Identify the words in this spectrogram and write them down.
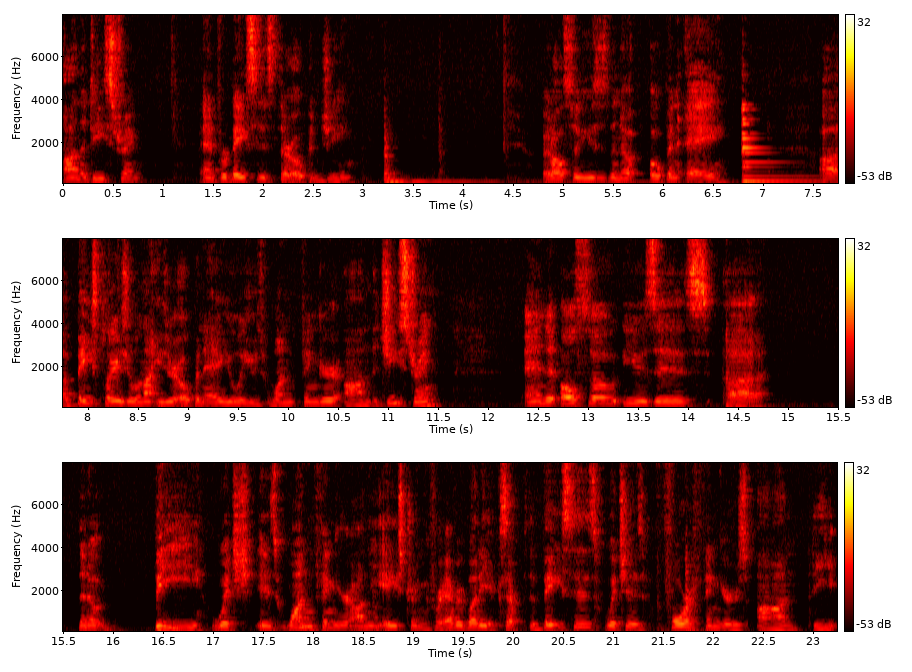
on the D string, and for basses, they're open G. Also uses the note open A. Uh, bass players, you will not use your open A, you will use one finger on the G string. And it also uses uh, the note B, which is one finger on the A string for everybody except the basses, which is four fingers on the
